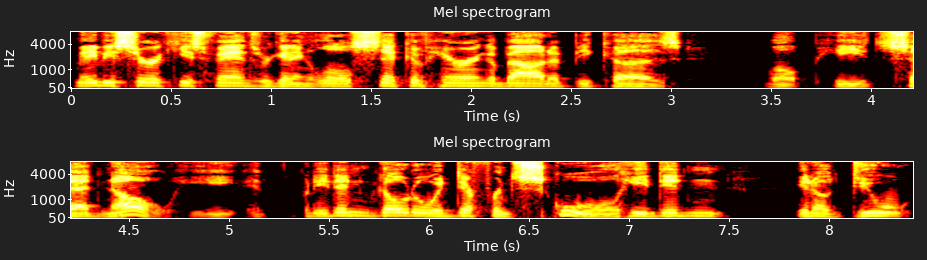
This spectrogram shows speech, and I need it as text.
Maybe Syracuse fans are getting a little sick of hearing about it because, well, he said no. He, it, but he didn't go to a different school. He didn't you know, do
